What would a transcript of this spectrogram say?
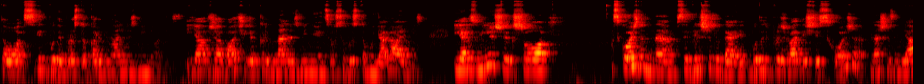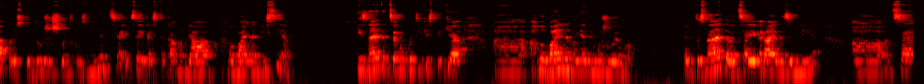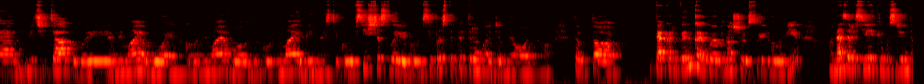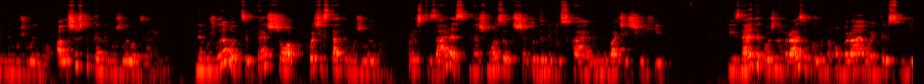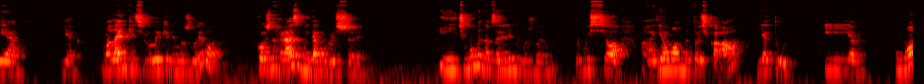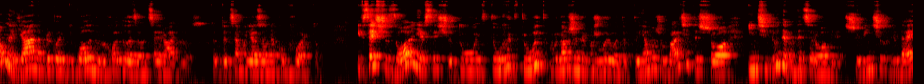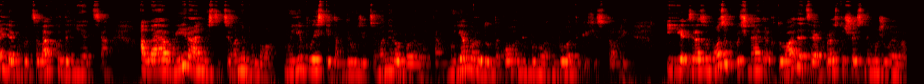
то світ буде просто кардинально змінюватись. І я вже бачу, як кардинально змінюється особисто моя реальність. І я розумію, що якщо з кожним днем все більше людей будуть проживати щось схоже, наша земля просто дуже швидко зміниться, і це якась така моя глобальна місія. І знаєте, це, мабуть, якесь таке глобальне моє неможливо. Тобто, знаєте, оцей рай на землі, а оце відчуття, коли немає воїн, коли немає голоду, коли немає бідності, коли всі щасливі, коли всі просто підтримують одне одного. Тобто та картинка, яку я виношу у своїй голові, вона зараз є якимось рівнем неможливо. Але що ж таке неможливо взагалі? Неможливо це те, що хоче стати можливим. Просто зараз наш мозок ще туди не пускає, він не бачить шляхів. І знаєте, кожного разу, коли ми обираємо йти в своє як маленьке чи велике неможливо, кожного разу ми йдемо в розширення. І чому воно взагалі неможливо? Тому що є умовно точка А, я тут. І умовно я, наприклад, ніколи не виходила за оцей радіус. Тобто це моя зона комфорту. І все, що зовні, все, що тут, тут, тут, воно вже неможливо. Тобто я можу бачити, що інші люди вони це роблять, що в інших людей якби це легко дається. Але в моїй реальності цього не було. Мої близькі там друзі цього не робили. Там в моєму роду такого не було, не було таких історій. І зразу мозок починає трактувати це як просто щось неможливе.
